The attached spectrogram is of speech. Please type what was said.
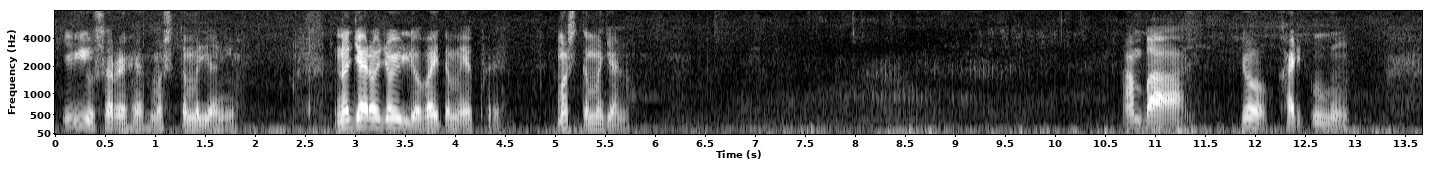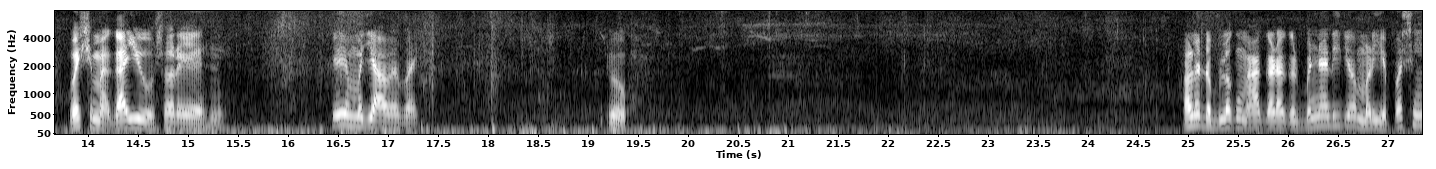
કેવી સરસ છે મસ્ત મજાની નજારો જોઈ લ્યો ભાઈ તમે એક ફરે મસ્ત મજાનો આંબા જો ખારકું વચમાં ગાયું સરે ને કેવી મજા આવે ભાઈ જો હાલો તો બ્લોગમાં આગળ આગળ બનાવી દીજો મળીએ પછી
